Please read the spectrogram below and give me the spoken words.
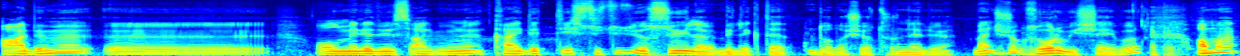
Albümü e, All Melodies albümünü kaydettiği stüdyosuyla birlikte dolaşıyor, turneliyor. Bence çok zor bir şey bu. Evet. Ama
